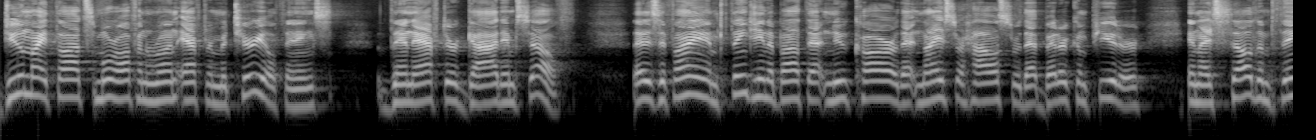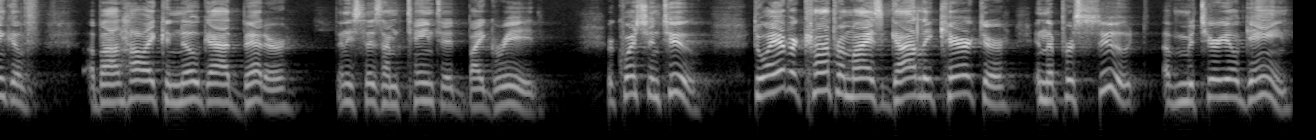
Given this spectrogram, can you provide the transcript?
Do my thoughts more often run after material things than after God Himself? That is, if I am thinking about that new car or that nicer house or that better computer, and I seldom think of about how I can know God better, then he says, I'm tainted by greed. Or question two Do I ever compromise godly character in the pursuit of material gain?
